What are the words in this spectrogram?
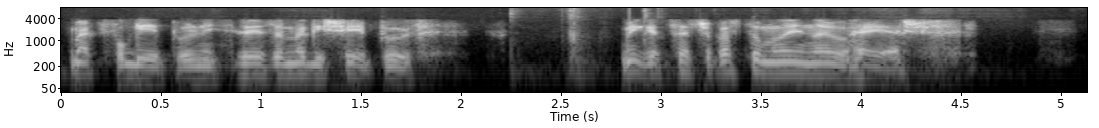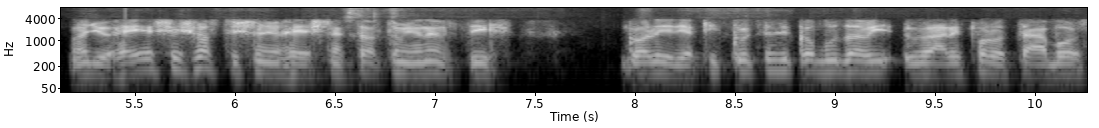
meg fog épülni. Részben meg is épült. Még egyszer csak azt tudom mondani, hogy nagyon helyes. Nagyon helyes, és azt is nagyon helyesnek tartom, hogy a Nemzeti Galéria kiköltözik a Budavári palotából.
